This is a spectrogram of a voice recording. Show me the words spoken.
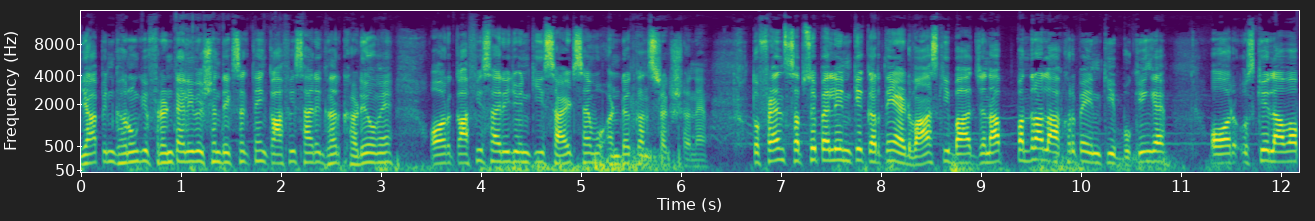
या आप इन घरों की फ्रंट एलिवेशन देख सकते हैं, काफ़ी सारे घर खड़े हुए हैं और काफ़ी सारी जो इनकी साइट्स हैं, वो अंडर कंस्ट्रक्शन है। तो फ्रेंड्स सबसे पहले इनके करते हैं एडवांस की बात। जनाब, पंद्रह लाख रुपये इनकी बुकिंग है और उसके अलावा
